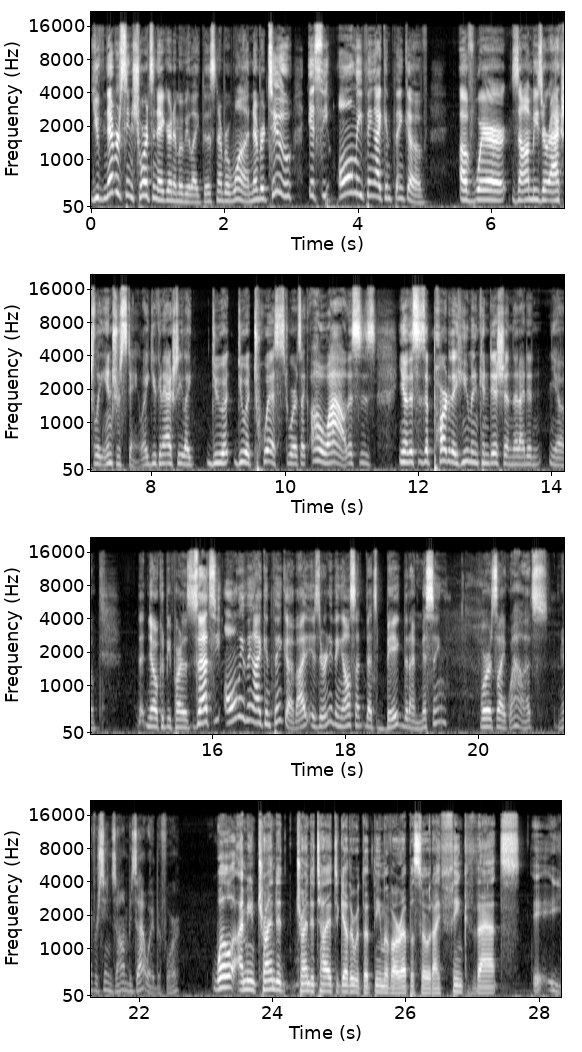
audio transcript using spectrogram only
you've never seen Schwarzenegger in a movie like this. Number one, number two, it's the only thing I can think of of where zombies are actually interesting. Like you can actually like do a, do a twist where it's like, oh wow, this is you know this is a part of the human condition that I didn't you know that no could be part of this. So that's the only thing I can think of. I, is there anything else that- that's big that I'm missing? Where it's like, wow, that's I've never seen zombies that way before. Well, I mean, trying to trying to tie it together with the theme of our episode, I think that's eh,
